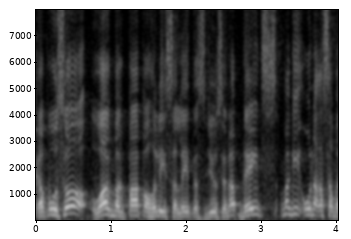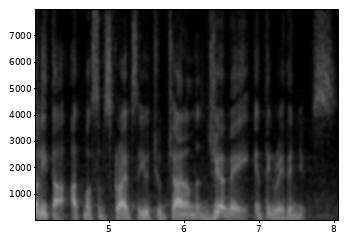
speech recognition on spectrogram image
Kapuso, huwag magpapahuli sa latest news and updates. Mag-iuna ka sa balita at mag-subscribe sa YouTube channel ng GMA Integrated News.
